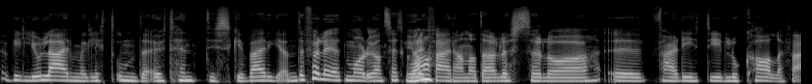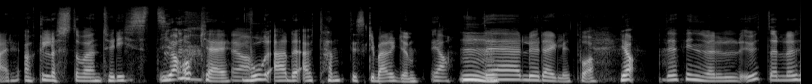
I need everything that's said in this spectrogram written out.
vil jo lære meg litt om det autentiske Bergen. Det føler jeg er et mål uansett hvor Ja. jeg drar hen, at jeg har lyst til å uh, fære dit de lokale fær. Jeg har ikke lyst til å være en turist. Ja, OK. Ja. Hvor er det autentiske Bergen? Ja, Mm. det lurer jeg litt på. Ja. Det finner vel ut, eller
